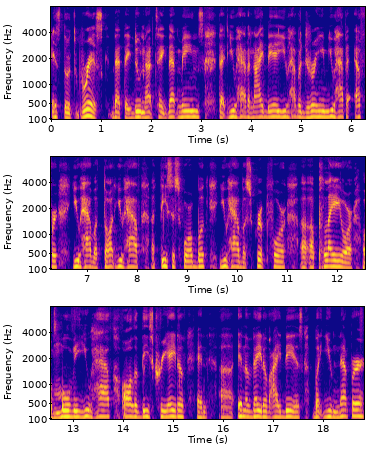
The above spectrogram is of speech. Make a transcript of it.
it's the risk that they do not take. That means that you have an idea, you have a dream, you have an effort, you have a thought, you have a thesis for a book, you have a script for a, a play or a movie, you have all of these creative and uh, innovative ideas, but you never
